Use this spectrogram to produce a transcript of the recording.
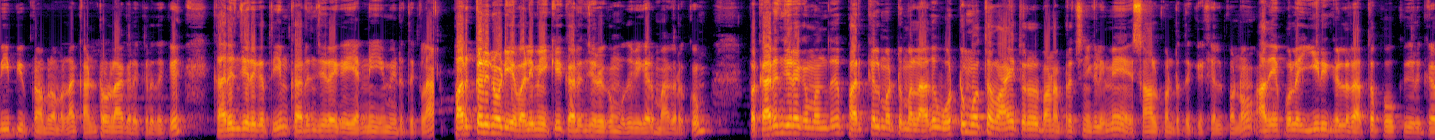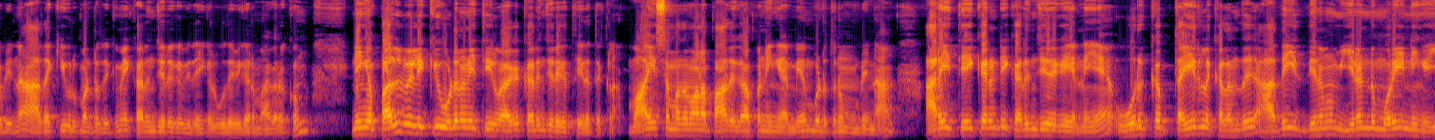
பிபி ப்ராப்ளம் எல்லாம் கண்ட்ரோலாக இருக்கிறதுக்கு கருஞ்சீரகத்தையும் கருஞ்சீரக எண்ணெயும் எடுத்துக்கலாம். பற்களினுடைய வலிமைக்கு கருஞ்சீரகம் உதவிகரமாக இருக்கும். இப்போ கருஞ்சீரகம் வந்து பற்கள் மட்டுமல்லாது ஒட்டுமொத்த வாய் தொடர்பான பிரச்சனைகளையுமே சால்வ் பண்ணுறதுக்கு ஹெல்ப் பண்ணும். அதே போல் ஈறுகள் ரத்தப்போக்கு இருக்குது அப்படின்னா அதை கியூர் பண்ணுறதுக்குமே கருஞ்சீரக விதைகள் உதவிகரமாக இருக்கும். நீங்கள் பல்வெளிக்கு உடனடி தீர்வாக கருஞ்சீரகத்தை எடுத்துக்கலாம். வாய் சம்மந்தமான பாதுகாப்பை நீங்கள் மேம்படுத்தணும் அப்படின்னா அரை தேக்கரண்டி கருஞ்சீரக எண்ணெயை ஒரு கப் தயிரில் கலந்து அதை தினமும் இரண்டு முறை நீங்கள்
